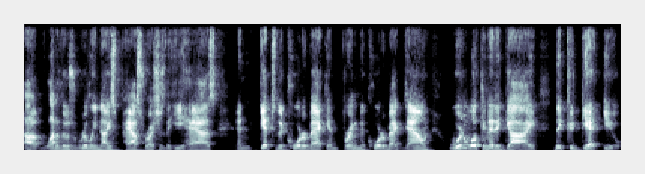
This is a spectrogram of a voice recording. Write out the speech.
uh, a lot of those really nice pass rushes that he has and get to the quarterback and bring the quarterback down. We're looking at a guy that could get you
